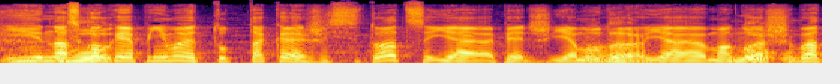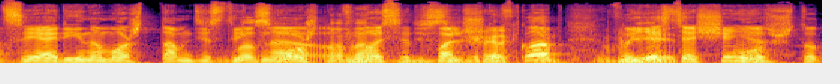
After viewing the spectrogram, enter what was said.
и насколько вот. я понимаю, тут такая же ситуация, я, опять же, я, ну, да. я могу но, ошибаться, и Арина, может, там действительно возможно, вносит действительно большой вклад, но есть ощущение, вот. что,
